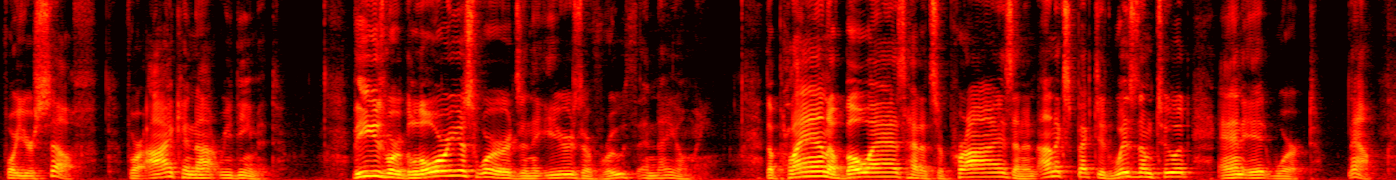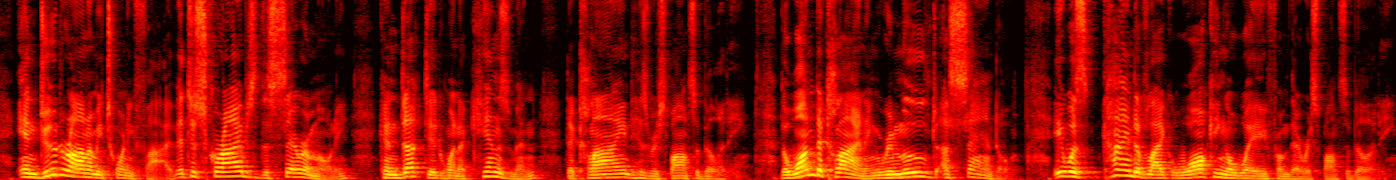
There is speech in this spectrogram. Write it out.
for yourself, for I cannot redeem it. These were glorious words in the ears of Ruth and Naomi. The plan of Boaz had a surprise and an unexpected wisdom to it, and it worked. Now, in Deuteronomy 25, it describes the ceremony conducted when a kinsman declined his responsibility. The one declining removed a sandal it was kind of like walking away from their responsibility.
